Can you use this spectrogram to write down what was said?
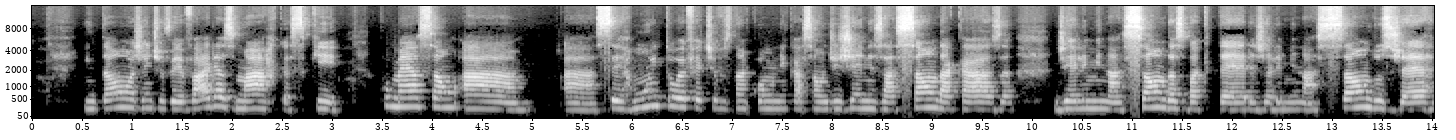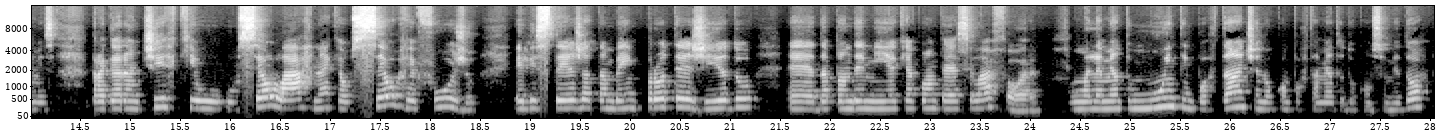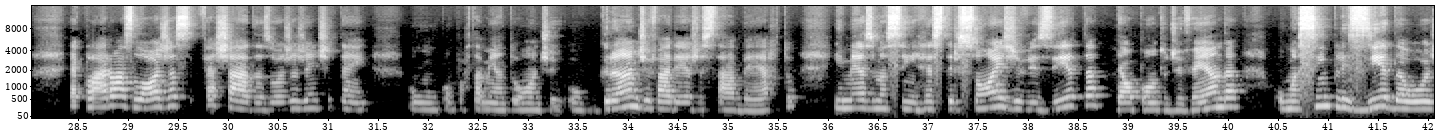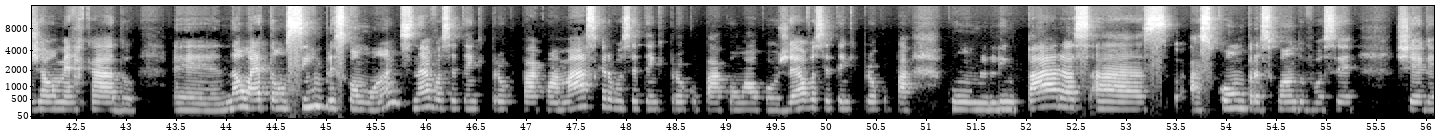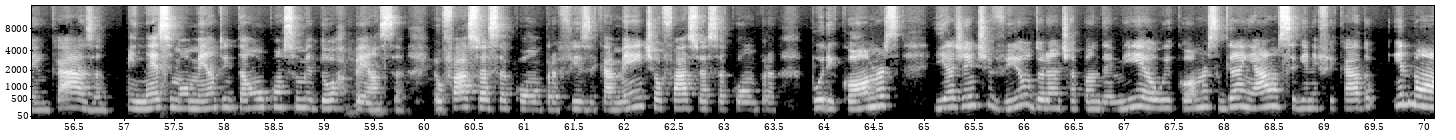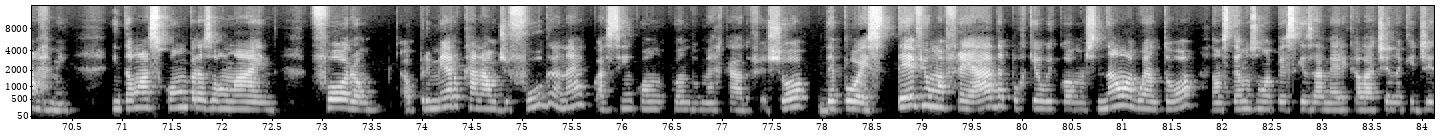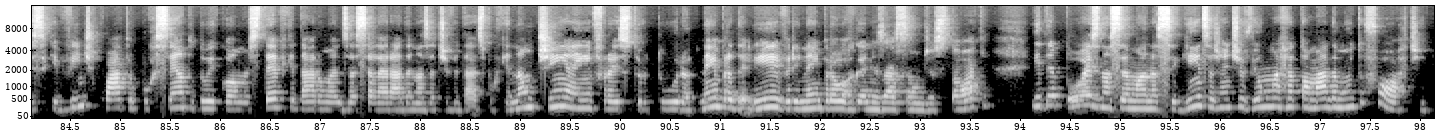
Então, a gente vê várias marcas que começam a, a ser muito efetivos na comunicação de higienização da casa, de eliminação das bactérias, de eliminação dos germes, para garantir que o, o seu lar, né, que é o seu refúgio, ele esteja também protegido é, da pandemia que acontece lá fora um elemento muito importante no comportamento do consumidor, é claro, as lojas fechadas. Hoje a gente tem um comportamento onde o grande varejo está aberto e mesmo assim restrições de visita até o ponto de venda, uma simples ida hoje ao mercado é, não é tão simples como antes, né? Você tem que preocupar com a máscara, você tem que preocupar com o álcool gel, você tem que preocupar com limpar as, as, as compras quando você chega em casa. E nesse momento, então, o consumidor pensa: eu faço essa compra fisicamente, eu faço essa compra por e-commerce, e a gente viu durante a pandemia o e-commerce ganhar um significado enorme. Então, as compras online foram o primeiro canal de fuga, né? Assim quando, quando, o mercado fechou. Depois teve uma freada porque o e-commerce não aguentou. Nós temos uma pesquisa América Latina que disse que 24% do e-commerce teve que dar uma desacelerada nas atividades porque não tinha infraestrutura nem para delivery, nem para organização de estoque. E depois, nas semanas seguintes, a gente viu uma retomada muito forte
